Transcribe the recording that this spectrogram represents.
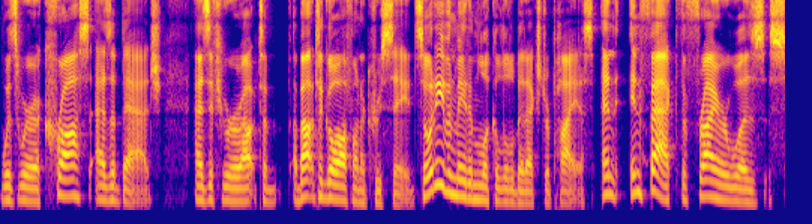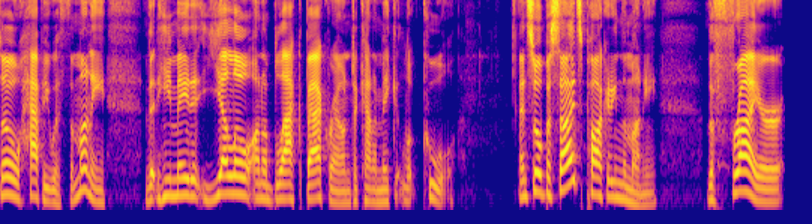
was wear a cross as a badge, as if he were about to about to go off on a crusade. So it even made him look a little bit extra pious. And in fact, the friar was so happy with the money that he made it yellow on a black background to kind of make it look cool. And so besides pocketing the money, the friar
